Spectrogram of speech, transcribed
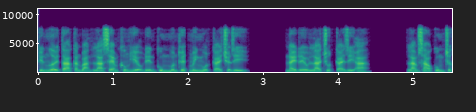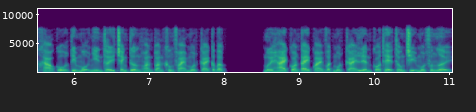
khiến người ta căn bản là xem không hiểu đến cùng muốn thuyết minh một cái chuyện gì. Này đều là chút cái gì a? Làm sao cùng trước khảo cổ tìm mộ nhìn thấy tranh tường hoàn toàn không phải một cái cấp bậc? Mười hai con tay quái vật một cái liền có thể thống trị một phương người,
